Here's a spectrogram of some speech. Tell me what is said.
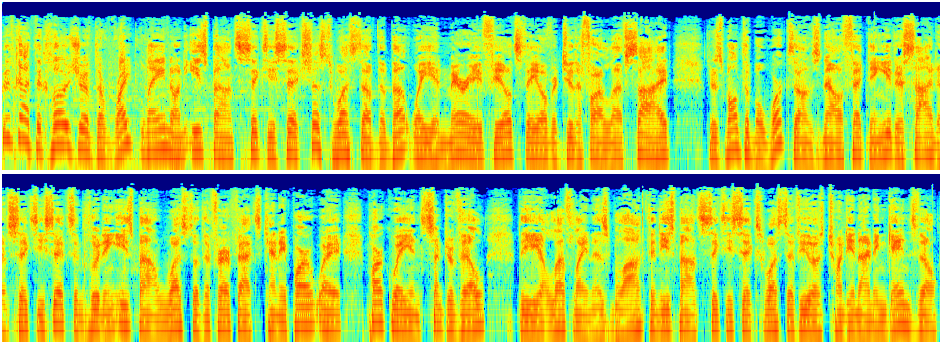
We've got the closure of the right lane on eastbound 66 just west of the Beltway in Merrifield. Stay over to the far left side. There's multiple work zones now affecting either side of 66, including eastbound west of the Fairfax County Parkway, Parkway in Centreville. The left lane is blocked. And eastbound 66 west of US 29 in Gainesville,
